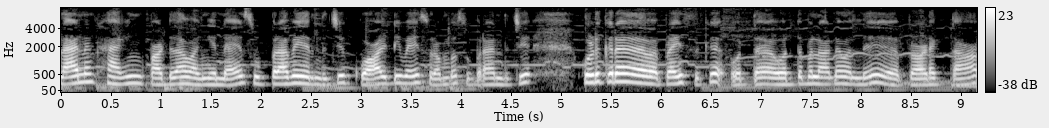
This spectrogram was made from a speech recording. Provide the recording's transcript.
பிளானட் ஹேங்கிங் பாட்டு தான் வாங்கியிருந்தேன். சூப்பராகவே இருந்துச்சு. குவாலிட்டி வைஸ் ரொம்ப சூப்பராக இருந்துச்சு. கொடுக்குற ப்ரைஸுக்கு ஒருத்த ஒர்த்தபிளான வந்து ப்ராடக்ட் தான்.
